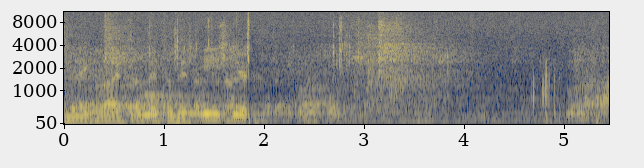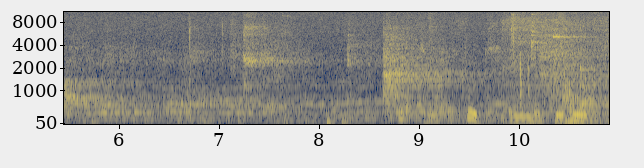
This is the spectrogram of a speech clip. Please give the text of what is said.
Make life a little bit easier. Foot in the foot.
